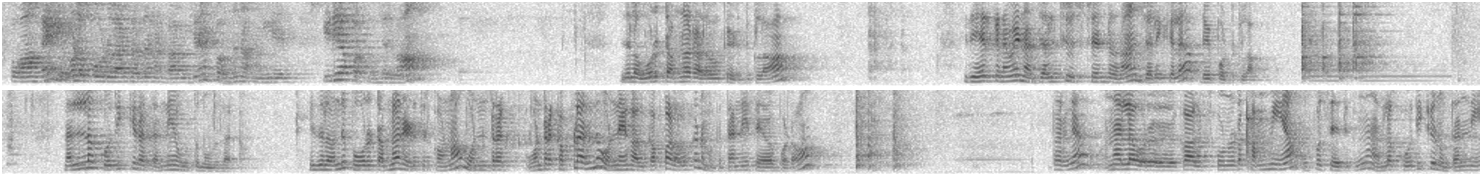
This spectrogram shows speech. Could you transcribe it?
இப்போ வாங்க எவ்வளோ போடலான்றதை நான் காமிக்கிறேன். இப்போ வந்து நம்ம இ- இடியாப்பம் செஞ்சிடலாம். இதில் ஒரு டம்ளர் அளவுக்கு எடுத்துக்கலாம். இது ஏற்கனவே நான் ஜலிச்சு வச்சிட்டேன்றதுனால ஜலிக்கலை அப்படியே போட்டுக்கலாம். நல்லா கொதிக்கிற தண்ணியை ஊற்றணும் இதில். இதில் வந்து இப்போ ஒரு டம்ளர் எடுத்துருக்கோம்னா ஒன்றரை ஒன்றரை கப்பில் இருந்து ஒன்றே கால் கப் அளவுக்கு நமக்கு தண்ணி தேவைப்படும். பாருங்கள் நல்லா ஒரு கால் ஸ்பூனோட கம்மியாக உப்பு சேர்த்துக்குங்க. நல்லா கொதிக்கணும் தண்ணி.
